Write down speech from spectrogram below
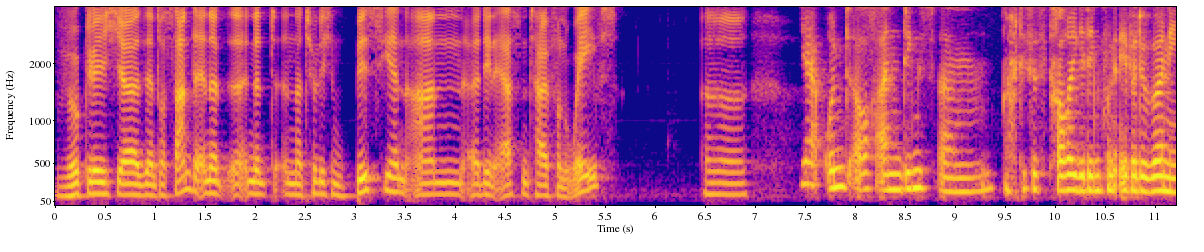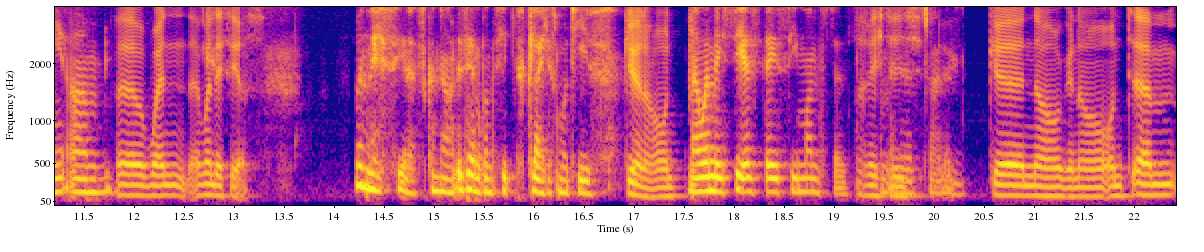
wirklich äh, sehr interessant. Erinnert, erinnert natürlich ein bisschen an äh, den ersten Teil von Waves. Äh, Ja, und auch an Dings, ähm, ach, dieses traurige Ding von Ava DuVernay. Ähm, äh, when, when They See Us. when they see us, genau. Ist ja im Prinzip gleiches Motiv. Genau, und Na, when they see us, they see monsters. Richtig, genau, genau. Und ähm,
